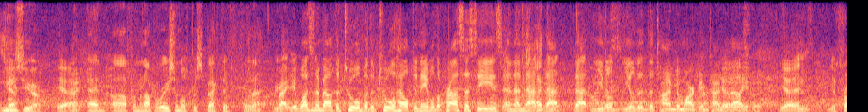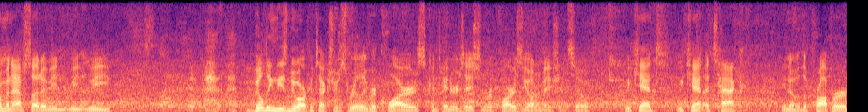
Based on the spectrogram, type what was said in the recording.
easier. Yeah. yeah. And uh, from an operational perspective for that. Reason. Right, it wasn't about the tool, but the tool helped enable the processes, and then that, exactly. that, that yielded, yeah. yielded the time to market and time yeah, to value. Right. Yeah, and from an app side, I mean, we, we building these new architectures really requires containerization, requires the automation. So we can't, we can't attack you know, the proper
